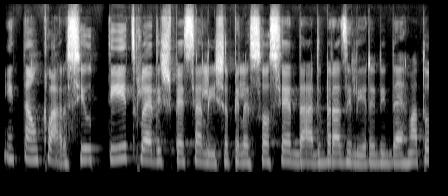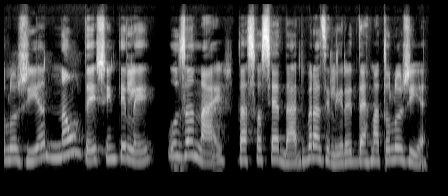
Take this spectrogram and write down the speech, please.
Então, claro, se o título é de especialista pela Sociedade Brasileira de Dermatologia, não deixem de ler os anais da Sociedade Brasileira de Dermatologia,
